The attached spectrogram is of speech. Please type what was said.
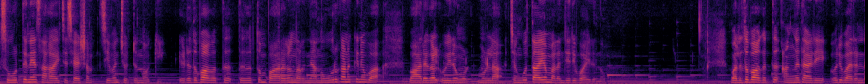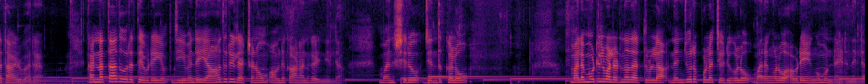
സുഹൃത്തിനെ സഹായിച്ച ശേഷം ശിവൻ ചുറ്റും നോക്കി. ഇടതുഭാഗത്ത് തീർത്തും പാറകൾ നിറഞ്ഞ നൂറുകണക്കിന് വാ വാരകൾ ഉയരമുള്ള ചെങ്കുത്തായ മലഞ്ചെരിവായിരുന്നു. വലതുഭാഗത്ത് അങ്ങ് താഴെ ഒരു വരണ്ട താഴ്വര കണ്ണത്താ ദൂരത്തെവിടെയും ജീവന്റെ യാതൊരു ലക്ഷണവും അവന് കാണാൻ കഴിഞ്ഞില്ല. മനുഷ്യരോ ജന്തുക്കളോ മലമൂട്ടിൽ വളരുന്ന തരത്തിലുള്ള നെഞ്ചുറപ്പുള്ള ചെടികളോ മരങ്ങളോ അവിടെ എങ്ങും ഉണ്ടായിരുന്നില്ല.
